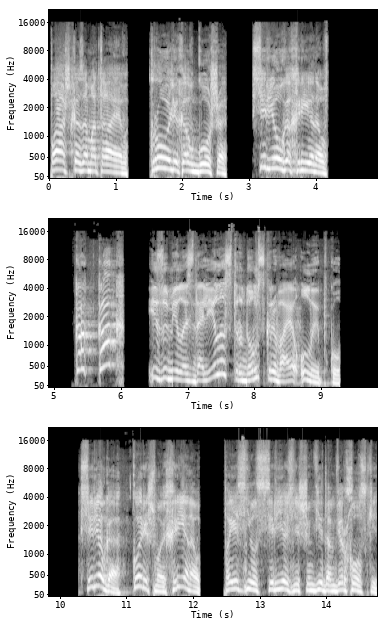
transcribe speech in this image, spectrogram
Пашка Заматаев, Кроликов Гоша, Серега Хренов. «Как-как?» – изумилась Далила, с трудом скрывая улыбку. «Серега, кореш мой, Хренов», – пояснил с серьезнейшим видом Верховский.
